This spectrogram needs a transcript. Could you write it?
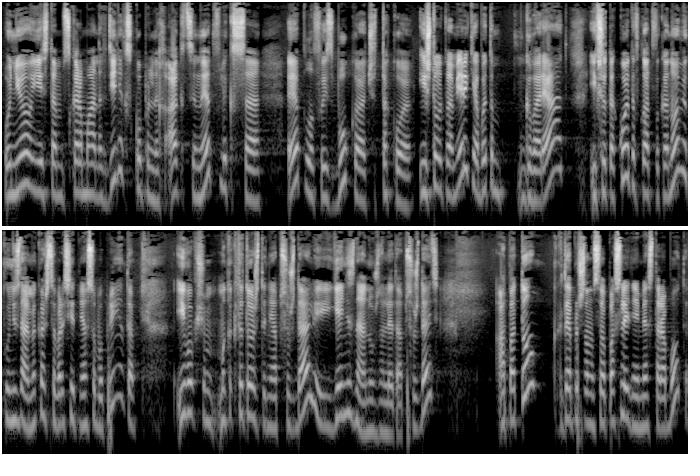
у нее есть там с карманных денег скопленных акций Netflix, Apple, Facebook, что-то такое. И что вот в Америке об этом говорят, и все такое, это вклад в экономику. Не знаю, мне кажется, в России это не особо принято. И, в общем, мы как-то тоже это не обсуждали. Я не знаю, нужно ли это обсуждать. А потом, когда я пришла на свое последнее место работы,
